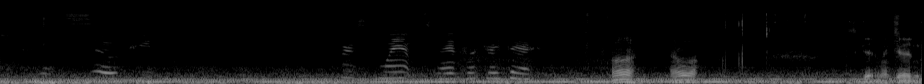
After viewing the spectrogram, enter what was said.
It looks so creepy. First glance, but I have like right there. Huh? I will. It's getting a good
